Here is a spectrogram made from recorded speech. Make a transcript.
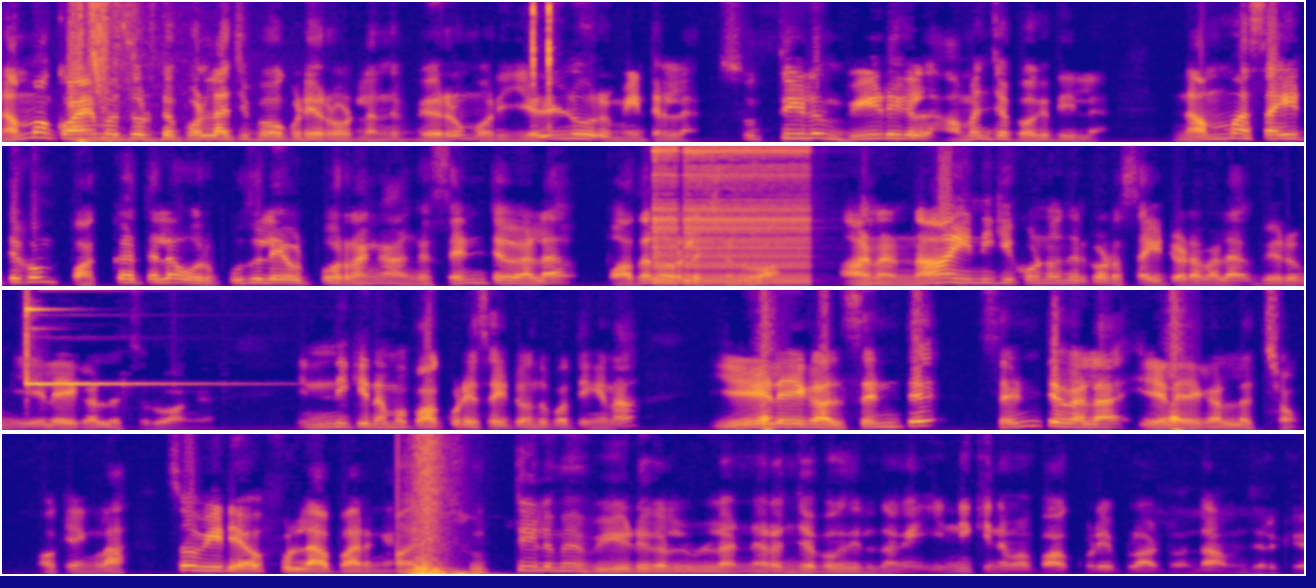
நம்ம கோயம்புத்தூர் டு பொள்ளாச்சி போகக்கூடிய ரோட்ல இருந்து வெறும் ஒரு எழுநூறு மீட்டர்ல சுத்திலும் வீடுகள் அமைஞ்ச பகுதியில் நம்ம சைட்டுக்கும் பக்கத்துல ஒரு புது லேஅவுட் போடுறாங்க. அங்க சென்ட் விலை பதினோரு லட்சம் ரூபா. ஆனா நான் இன்னைக்கு கொண்டு வந்திருக்கோட சைட்டோட விலை வெறும் ஏழேகால் லட்சம் ரூபாங்க. இன்னைக்கு நம்ம பார்க்கக்கூடிய சைட் வந்து பாத்தீங்கன்னா ஏழேகால் சென்ட் சென்ட் விலை ஏழேகால் லட்சம். ஓகேங்களா? ஸோ வீடியோ ஃபுல்லாக பாருங்க. சுற்றிலுமே வீடுகள் உள்ள நிறைஞ்ச பகுதியில் தாங்க இன்னைக்கு நம்ம பார்க்கக்கூடிய பிளாட் வந்து அமைஞ்சிருக்கு.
